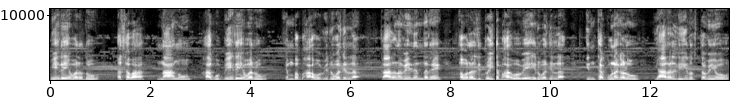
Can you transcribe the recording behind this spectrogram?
ಬೇರೆಯವರದು ಅಥವಾ ನಾನು ಹಾಗೂ ಬೇರೆಯವರು ಎಂಬ ಭಾವವಿರುವುದಿಲ್ಲ. ಕಾರಣವೇನೆಂದರೆ ಅವರಲ್ಲಿ ದ್ವೈತ ಭಾವವೇ ಇರುವುದಿಲ್ಲ. ಇಂಥ ಗುಣಗಳು ಯಾರಲ್ಲಿ ಇರುತ್ತವೆಯೋ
